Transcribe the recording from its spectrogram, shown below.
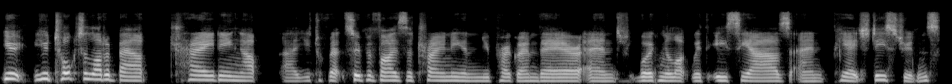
You you talked a lot about training up. Uh, you talk about supervisor training and a new program there, and working a lot with ECRs and PhD students.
